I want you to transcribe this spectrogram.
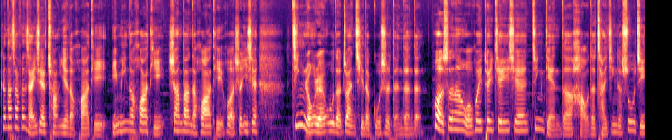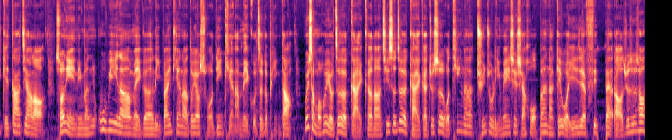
跟大家分享一些创业的话题、移民的话题、上班的话题，或者是一些金融人物的传奇的故事等等等。或者是呢，我会推荐一些经典的好的财经的书籍给大家咯。所以你们务必呢每个礼拜天呢都要锁定铁蓝美股这个频道。为什么会有这个改革呢？其实这个改革就是我听了群组里面一些小伙伴呢给我一些 feedback 哦，就是说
